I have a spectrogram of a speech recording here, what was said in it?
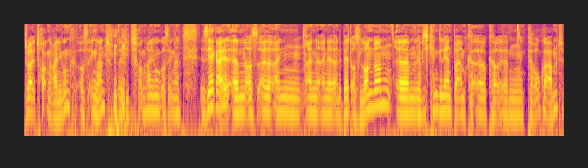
Dry, Trockenreinigung aus England, äh, die, die Trockenreinigung aus England. Sehr geil. Ähm, aus also ein, eine, eine, eine Band aus London. Ähm, die haben sich kennengelernt bei einem Ka äh, Ka ähm, Karaoke-Abend.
